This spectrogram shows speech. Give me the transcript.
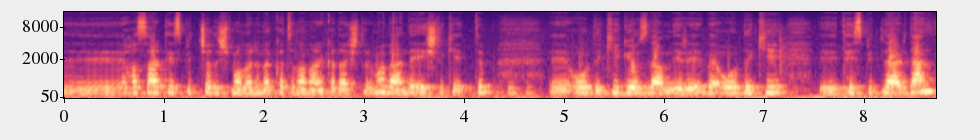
e, hasar tespit çalışmalarına katılan arkadaşlarıma ben de eşlik ettim. E, oradaki gözlemleri ve oradaki e, tespitlerden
